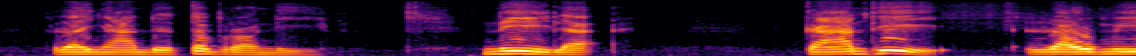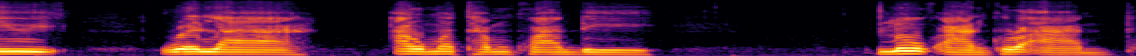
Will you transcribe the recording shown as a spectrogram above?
ๆ รายงานโดยต้บรอนี นี่แหละ การที่เรามีเวลาเอามาทำความดี ลูกอ่านคุรอานผ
